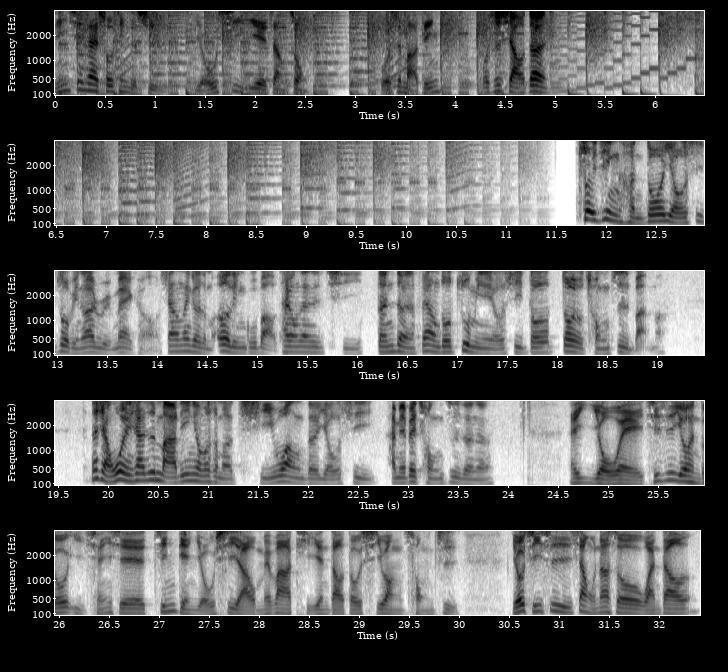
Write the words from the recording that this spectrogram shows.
您现在收听的是《游戏业障重》，我是马丁，我是小邓。最近很多游戏作品都在 remake 哦，像那个什么《恶灵古堡》《太空战士七》等等，非常多著名的游戏都都有重置版嘛。那想问一下，就是马丁，你有没有什么期望的游戏还没被重置的呢？哎、欸，有哎、欸，其实有很多以前一些经典游戏啊，我没办法体验到，都希望重置。尤其是像我那时候玩到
